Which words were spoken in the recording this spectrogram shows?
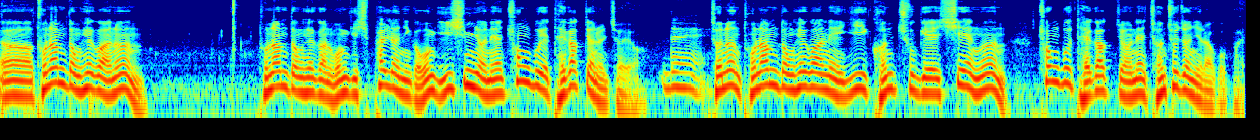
어, 도남동 회관은 도남동 회관 원기 18년인가 원기 20년에 총부에 대각전을 쳐요. 네. 저는 도남동 회관의 이 건축의 시행은 총부 대각전의 전초전이라고 봐요.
